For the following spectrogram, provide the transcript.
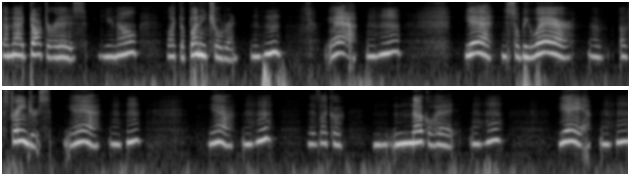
the mad doctor is, you know, like the bunny children. Mm-hmm. Yeah. Mm-hmm. Yeah. So beware of of strangers. Yeah. Mm-hmm. Yeah. Mm-hmm. It's like a knucklehead. Mm-hmm. Yeah. Mm-hmm.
